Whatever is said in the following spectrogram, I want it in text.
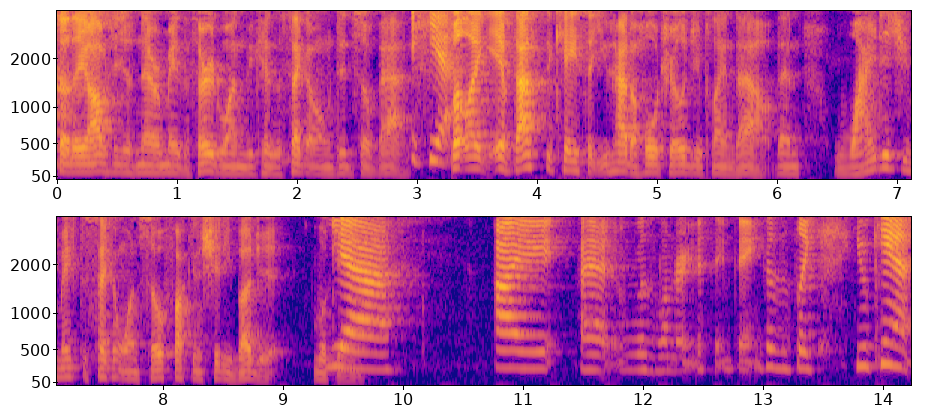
So they obviously just never made the third one because the second one did so bad. Yeah. But like, if that's the case that you had a whole trilogy planned out, then why did you make the second one so fucking shitty budget looking? yeah, I I was wondering the same thing because it's like you can't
